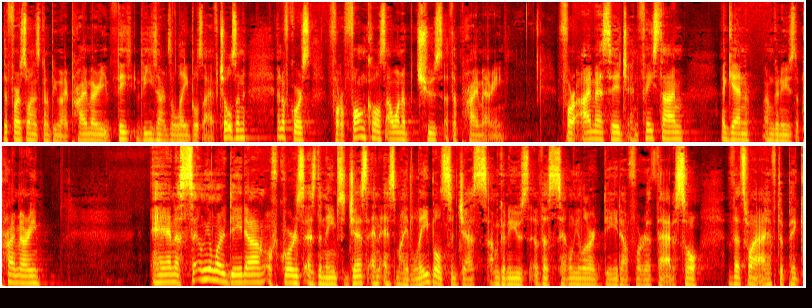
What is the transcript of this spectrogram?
The first one is going to be my primary. Th these are the labels I have chosen. And of course, for phone calls, I want to choose the primary. For iMessage and FaceTime, again, I'm going to use the primary. And cellular data, of course, as the name suggests, and as my label suggests, I'm going to use the cellular data for that. So that's why I have to pick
